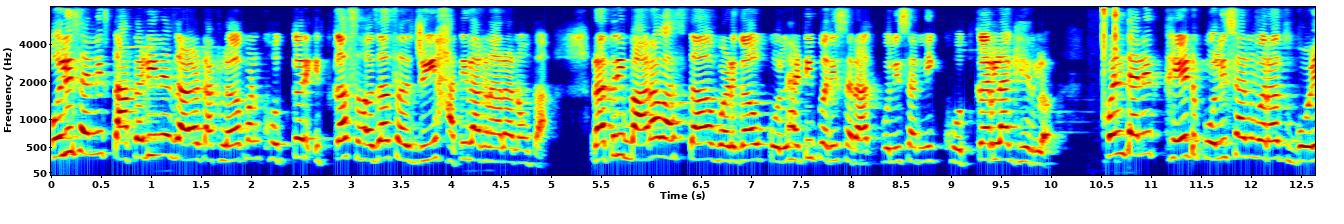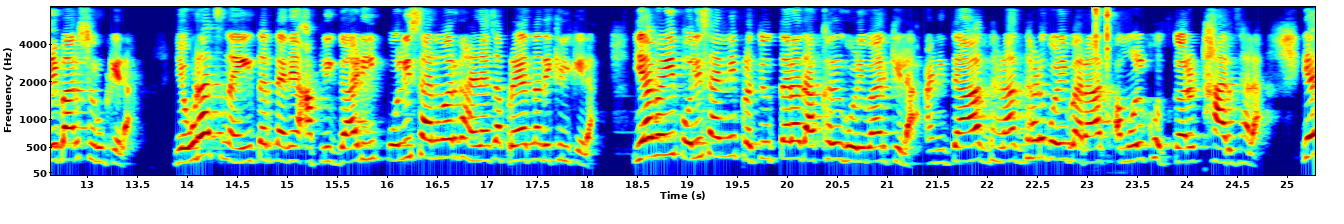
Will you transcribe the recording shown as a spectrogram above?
पोलिसांनी तातडीने जाळं टाकलं पण खोतकर इतका सहजासहजी हाती लागणारा नव्हता. रात्री बारा वाजता वडगाव कोल्हाटी परिसरात पोलिसांनी खोतकरला घेरलं. पण त्याने थेट पोलिसांवरच गोळीबार सुरू केला. एवढाच नाही तर त्याने आपली गाडी पोलिसांवर घालण्याचा प्रयत्न देखील केला. यावेळी पोलिसांनी प्रत्युत्तरादाखल गोळीबार केला आणि त्या धडाधड गोळीबारात अमोल खोतकर ठार झाला. या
